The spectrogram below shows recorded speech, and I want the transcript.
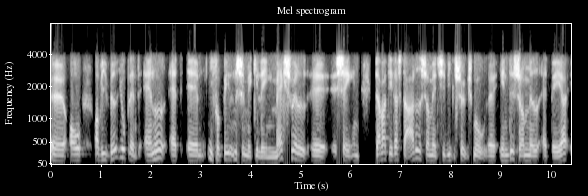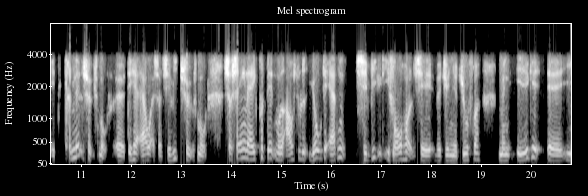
Øh, og, og vi ved jo blandt andet, at øh, i forbindelse med Ghislaine Maxwell-sagen, øh, der var det, der startede som et civilt søgsmål, øh, endte så med at være et kriminelt søgsmål. Øh, det her er jo altså et civilt søgsmål. Så sagen er ikke på den måde afsluttet. Jo, det er den civilt i forhold til Virginia Giuffre, men ikke øh, i,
